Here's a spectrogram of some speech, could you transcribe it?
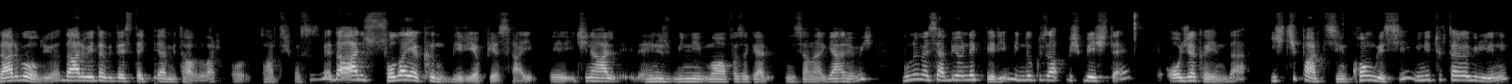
darbe oluyor. Darbeyi tabii destekleyen bir tavrı var. O tartışmasız. Ve daha hani sola yakın bir yapıya sahip. Ee, içine hal, henüz milli muhafazakar insanlar gelmemiş. Bunu mesela bir örnek vereyim. 1965'te Ocak ayında İşçi Partisi'nin kongresi Milli Türk Talebe Birliği'nin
